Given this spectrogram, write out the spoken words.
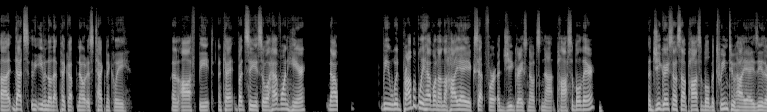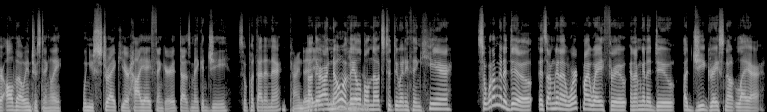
Uh, that's even though that pickup note is technically an offbeat. Okay. But see, so we'll have one here. Now, we would probably have one on the high A, except for a G grace note's not possible there. A G grace note's not possible between two high A's either, although interestingly, when you strike your high A finger, it does make a G. So put that in there. Kind of. Uh, there are no available notes to do anything here. So what I'm going to do is I'm going to work my way through and I'm going to do a G grace note layer.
